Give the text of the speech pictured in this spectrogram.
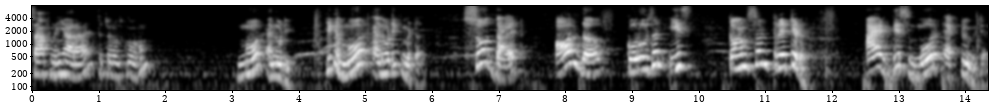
साफ़ नहीं आ रहा है तो चलो उसको हम मोर एनोडिक, ठीक है, more anodic metal so that all the corrosion is concentrated at this more active metal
